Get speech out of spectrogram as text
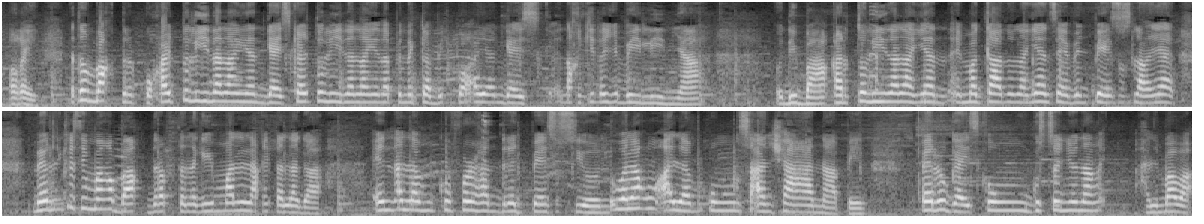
Okay. Itong backdrop ko, cartolina lang yan, guys. Cartolina lang yan na pinagkabit ko. Ayan, guys. Nakikita niyo ba yung linya? O, diba? Cartolina lang yan. Eh, magkano lang yan? 7 pesos lang yan. Meron kasi mga backdrop talaga, yung malalaki talaga. And alam ko, 400 pesos yun. Wala akong alam kung saan siya hanapin. Pero, guys, kung gusto nyo ng, halimbawa,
